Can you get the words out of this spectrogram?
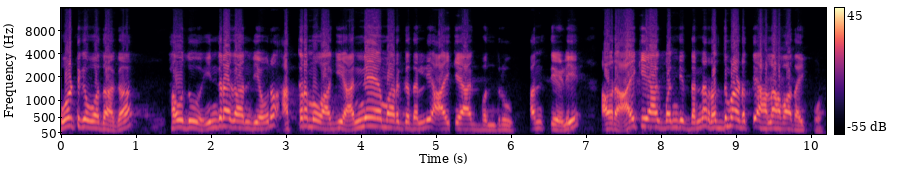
ಕೋರ್ಟ್ಗೆ ಹೋದಾಗ, ಹೌದು, ಇಂದಿರಾ ಗಾಂಧಿ ಅವರು ಅಕ್ರಮವಾಗಿ ಅನ್ಯಾಯ ಮಾರ್ಗದಲ್ಲಿ ಆಯ್ಕೆಯಾಗಿ ಬಂದ್ರು ಅಂತೇಳಿ, ಅವರ ಆಯ್ಕೆಯಾಗಿ ಬಂದಿದ್ದನ್ನ ರದ್ದು ಮಾಡುತ್ತೆ ಅಲಹಾಬಾದ್ ಹೈಕೋರ್ಟ್.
